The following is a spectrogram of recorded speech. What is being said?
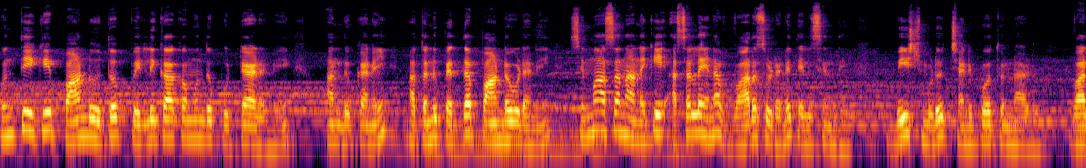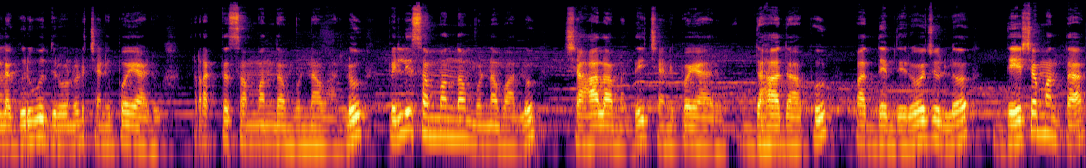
కుంతికి పాండువుతో పెళ్ళి కాకముందు పుట్టాడని అందుకని అతను పెద్ద పాండవుడని సింహాసనానికి అసలైన వారసుడని తెలిసింది. భీష్ముడు చనిపోతున్నాడు. వాళ్ళ గురువు ద్రోణుడు చనిపోయాడు. రక్త సంబంధం ఉన్నవాళ్ళు పెళ్ళి సంబంధం ఉన్నవాళ్ళు చాలామంది చనిపోయారు. దాదాపు పద్దెనిమిది రోజుల్లో దేశమంతా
